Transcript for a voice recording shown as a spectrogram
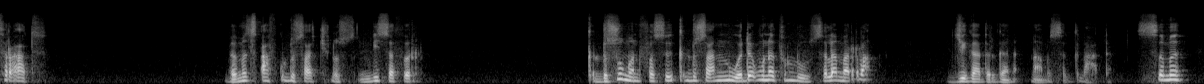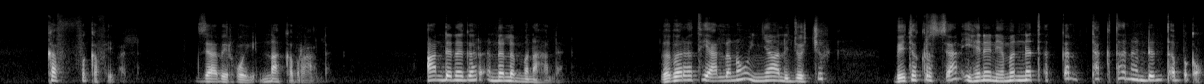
ስርዓት በመጽሐፍ ቅዱሳችን ውስጥ እንዲሰፍር ቅዱሱ መንፈስ ቅዱሳንን ወደ እውነት ሁሉ ስለመራ እጅግ አድርገን እናመሰግንሃለን። ስምህ ከፍ ከፍ ይበል። እግዚአብሔር ሆይ እናከብረሃለን። አንድ ነገር እንለምናሃለን። በበረት ያለነው እኛ ልጆችህ ቤተ ክርስቲያን ይህንን የመነጠቅን ተክተን እንድንጠብቀው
